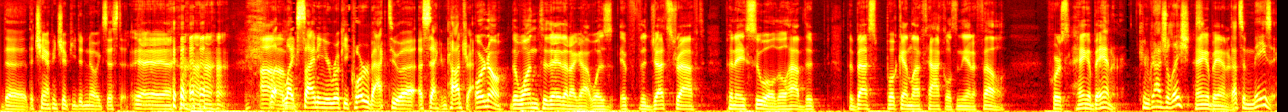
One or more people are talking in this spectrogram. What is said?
the the championship you didn't know existed. Yeah, yeah, yeah. Um, like signing your rookie quarterback to a, a second contract. Or no, the one today that I got was if the Jets draft Penei Sewell, they'll have the the best bookend left tackles in the NFL. Of course, hang a banner. Congratulations. Hang a banner. That's amazing.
